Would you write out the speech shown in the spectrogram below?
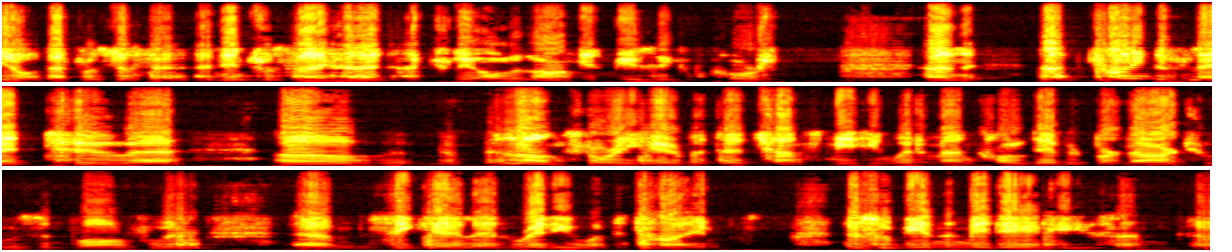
you know, that was just a, an interest I had actually all along in music, of course. And that kind of led to uh, uh, a long story here, but a chance meeting with a man called David Bernard, who was involved with um, CKLN Radio at the time. This would be in the mid 80s, and I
